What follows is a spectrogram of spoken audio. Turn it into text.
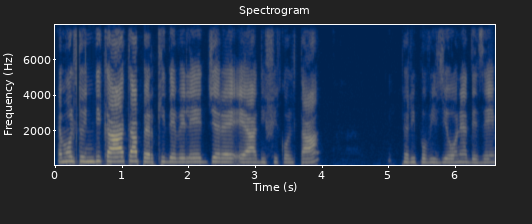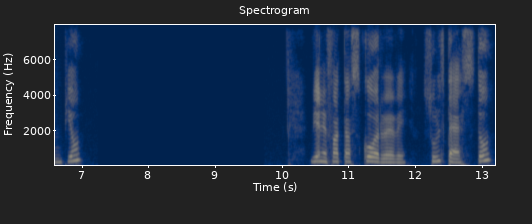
È molto indicata per chi deve leggere e ha difficoltà per ipovisione ad esempio. Viene fatta scorrere sul testo.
